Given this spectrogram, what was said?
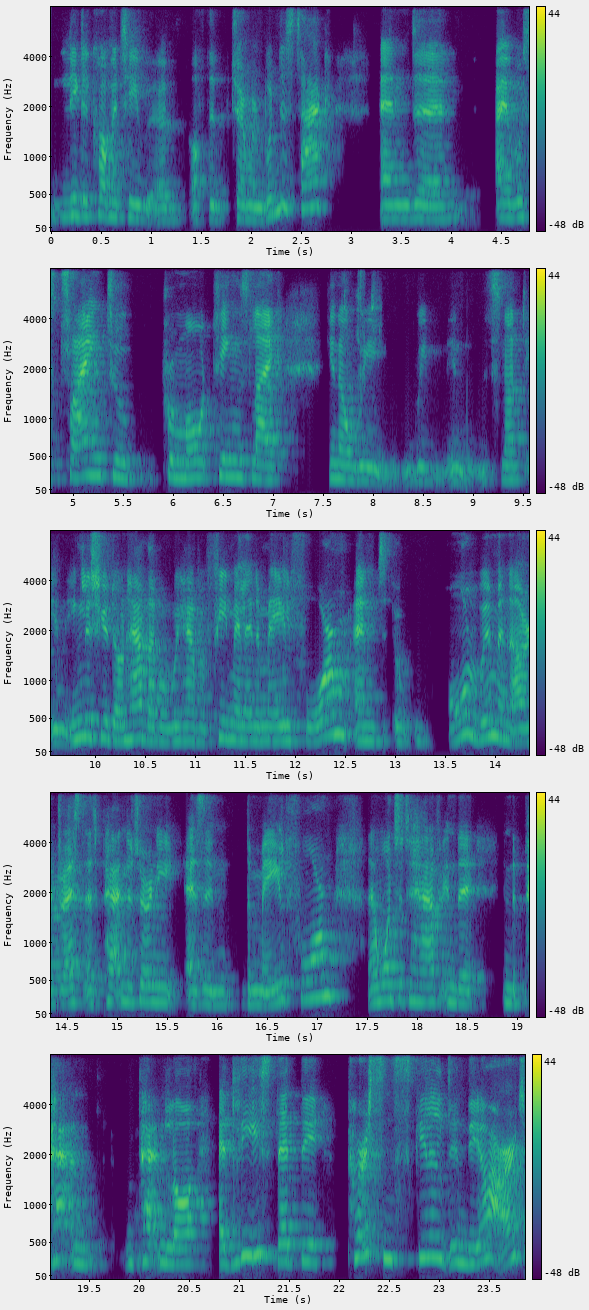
legal committee uh, of the German Bundestag. And uh, I was trying to promote things like you know we we in, it's not in english you don't have that but we have a female and a male form and all women are addressed as patent attorney as in the male form and i wanted to have in the in the patent patent law at least that the person skilled in the art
